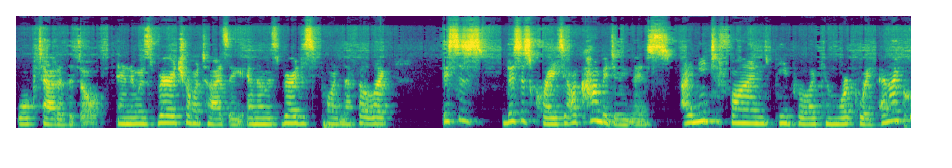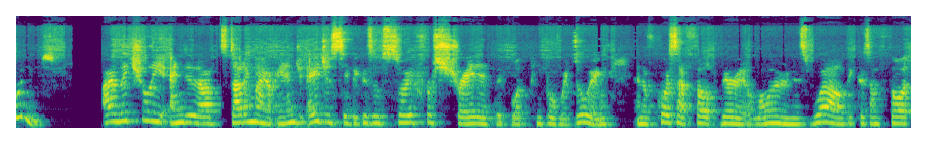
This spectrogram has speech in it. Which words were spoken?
walked out of the door. And it was very traumatizing and I was very disappointed. I felt like this is this is crazy. I can't be doing this. I need to find people I can work with. And I couldn't. I literally ended up starting my own agency because I was so frustrated with what people were doing. And of course, I felt very alone as well because I thought,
